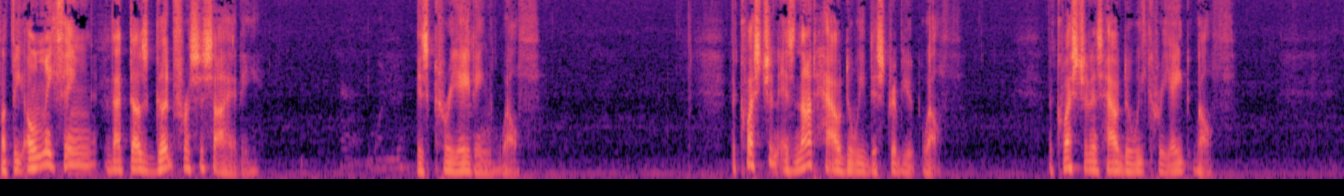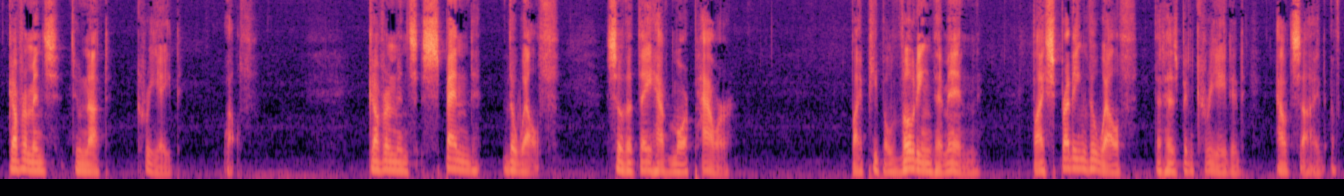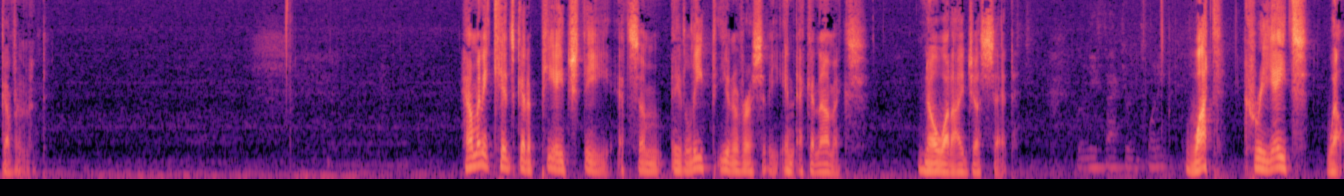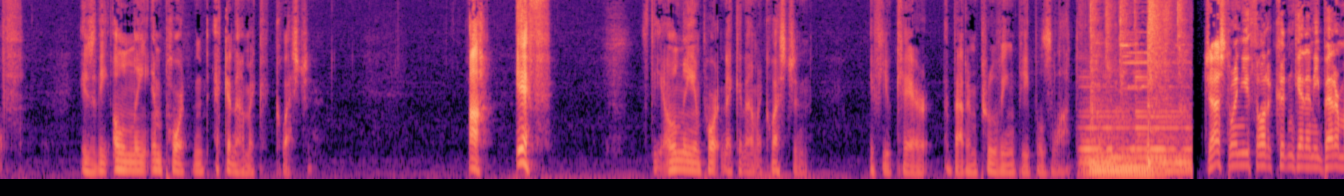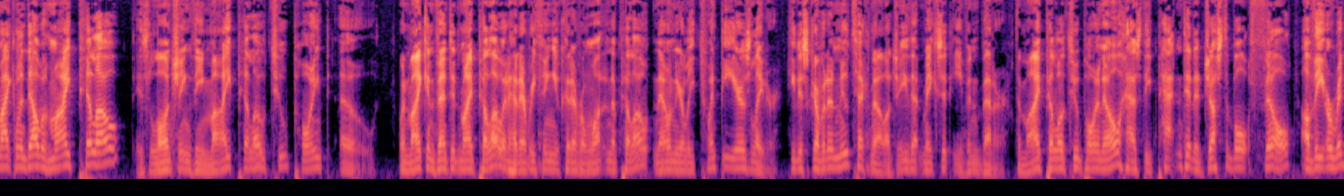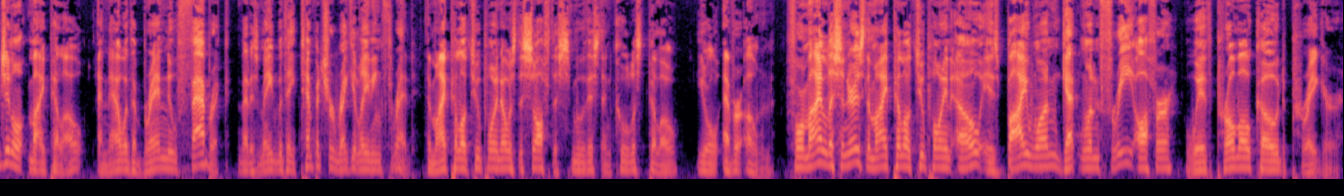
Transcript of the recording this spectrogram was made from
But the only thing that does good for society is creating wealth. The question is not how do we distribute wealth. The question is how do we create wealth. Governments do not create wealth. Governments spend the wealth so that they have more power by people voting them in by spreading the wealth that has been created outside of government. How many kids get a PhD at some elite university in economics? Know what I just said. What creates wealth is the only important economic question. Ah, if the only important economic question if you care about improving people's lot. Just when you thought it couldn't get any better, Mike Lindell with My Pillow is launching the My Pillow 2.0. When Mike invented My Pillow, it had everything you could ever want in a pillow. Now, nearly 20 years later, he discovered a new technology that makes it even better. The My Pillow 2.0 has the patented adjustable fill of the original My Pillow, and now with a brand new fabric that is made with a temperature regulating thread. The My Pillow 2.0 is the softest, smoothest, and coolest pillow you'll ever own. For my listeners, the My Pillow 2.0 is buy one get one free offer with promo code Prager.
